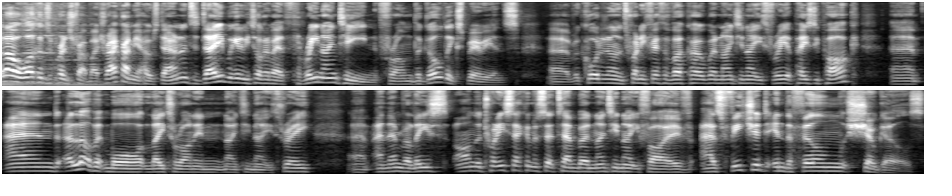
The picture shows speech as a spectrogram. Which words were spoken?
Hello, welcome to Prince Track by Track. I'm your host Darren, and today we're going to be talking about 319 from the Gold Experience, uh, recorded on the 25th of October 1993 at Paisley Park, um, and a little bit more later on in 1993, um, and then released on the 22nd of September 1995 as featured in the film Showgirls.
